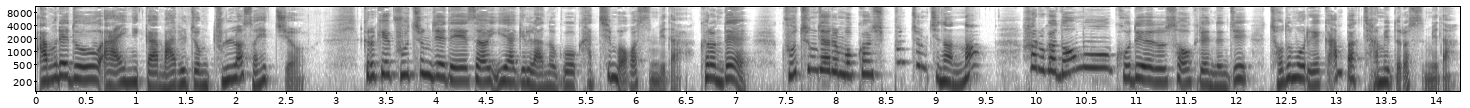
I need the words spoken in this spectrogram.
아무래도 아이니까 말을 좀 둘러서 했죠. 그렇게 구충제에 대해서 이야기를 나누고 같이 먹었습니다. 그런데 구충제를 먹고 한 10분쯤 지났나? 하루가 너무 고되어서 그랬는지 저도 모르게 깜빡 잠이 들었습니다.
